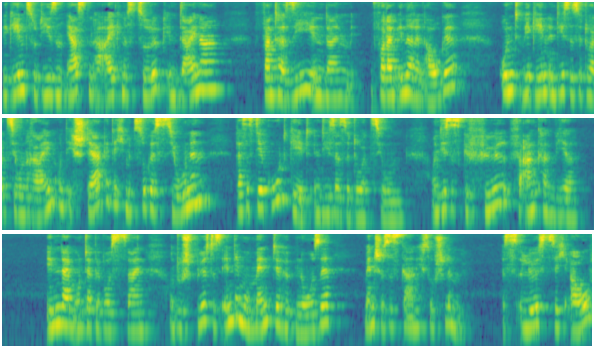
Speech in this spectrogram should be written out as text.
wir gehen zu diesem ersten Ereignis zurück in deiner Fantasie, in deinem, vor deinem inneren Auge und wir gehen in diese Situation rein und ich stärke dich mit Suggestionen, dass es dir gut geht in dieser Situation. Und dieses Gefühl verankern wir in deinem Unterbewusstsein und du spürst es in dem Moment der Hypnose, Mensch, es ist gar nicht so schlimm. Es löst sich auf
